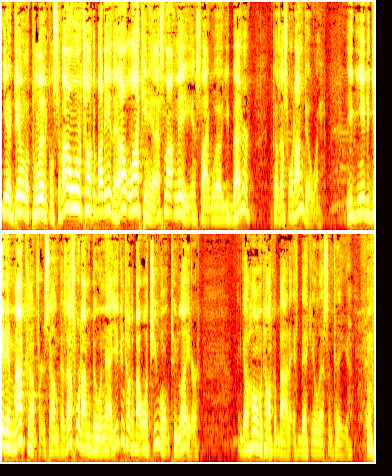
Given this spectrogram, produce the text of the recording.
you know dealing with political stuff. I don't want to talk about any of that. I don't like any of that. That's not me. And it's like, well, you better because that's what I'm doing. You need to get in my comfort zone because that's what I'm doing now. You can talk about what you want to later. And go home and talk about it if Becky will listen to you.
